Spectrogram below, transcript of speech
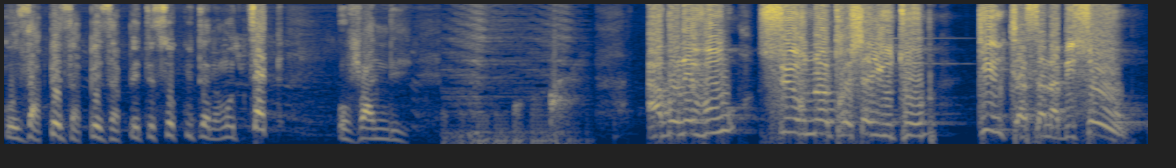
kozape zape zape te soki uta nango cek ovandi abonnez-vous sur notre chaîne youtube kinshasa na biso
